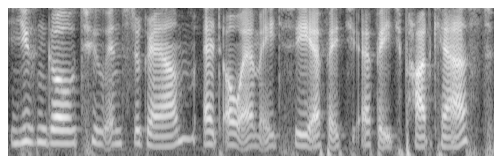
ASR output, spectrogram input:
You can go to Instagram at OMHCFHFH Podcast.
